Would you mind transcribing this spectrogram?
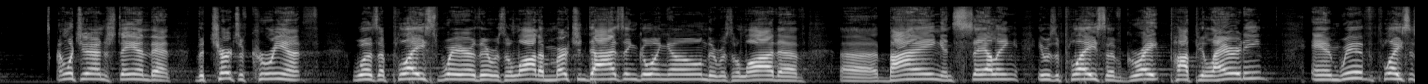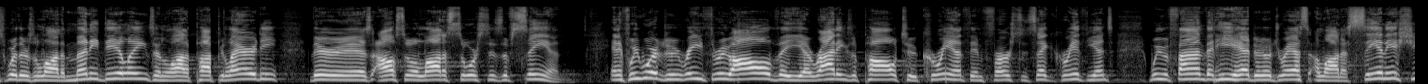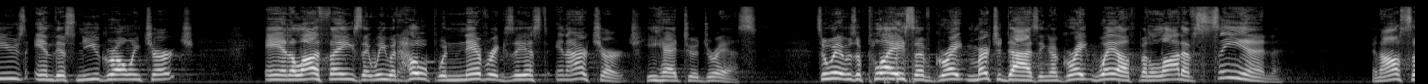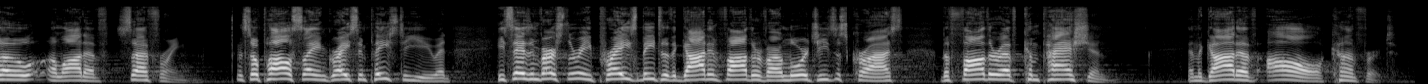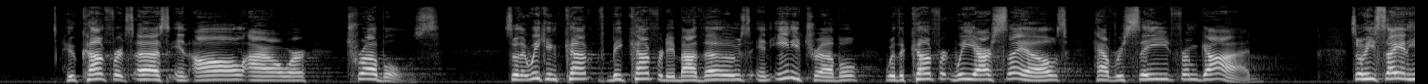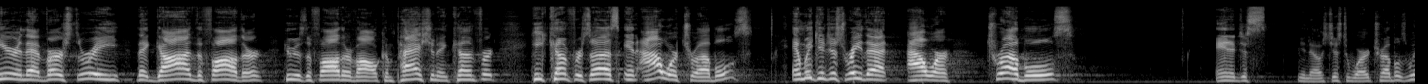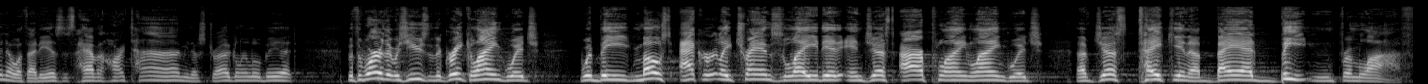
I want you to understand that the church of Corinth was a place where there was a lot of merchandising going on, there was a lot of uh, buying and selling. It was a place of great popularity. And with places where there's a lot of money dealings and a lot of popularity, there is also a lot of sources of sin. And if we were to read through all the uh, writings of Paul to Corinth in 1st and 2nd Corinthians, we would find that he had to address a lot of sin issues in this new growing church and a lot of things that we would hope would never exist in our church, he had to address. So it was a place of great merchandising, a great wealth, but a lot of sin and also a lot of suffering. And so Paul's saying, Grace and peace to you. And he says in verse 3 Praise be to the God and Father of our Lord Jesus Christ, the Father of compassion and the God of all comfort, who comforts us in all our troubles, so that we can com- be comforted by those in any trouble with the comfort we ourselves have received from God. So he's saying here in that verse 3 that God the Father, who is the Father of all compassion and comfort, he comforts us in our troubles. And we can just read that, our troubles. And it just, you know, it's just a word, troubles. We know what that is. It's having a hard time, you know, struggling a little bit. But the word that was used in the Greek language would be most accurately translated in just our plain language of just taking a bad beating from life.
